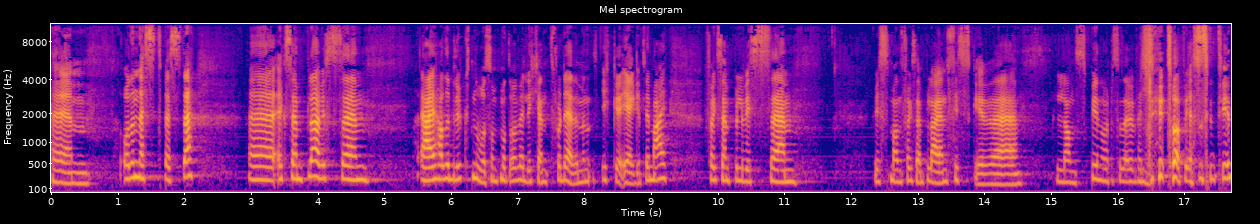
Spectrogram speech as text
Og det nest beste eh, eksempelet er hvis jeg hadde brukt noe som var veldig kjent for dere, men ikke egentlig meg. F.eks. hvis hvis man for er en fiskerlandsby Nå hørtes det veldig ut til å være på Jesus sin tid.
